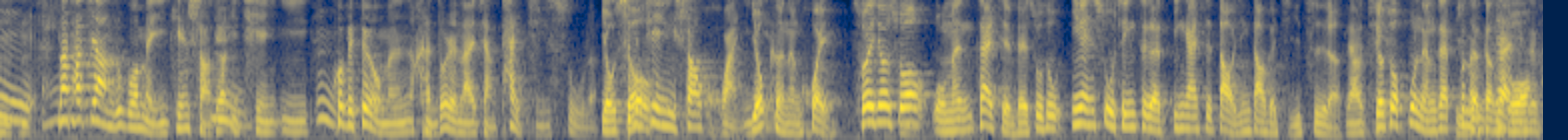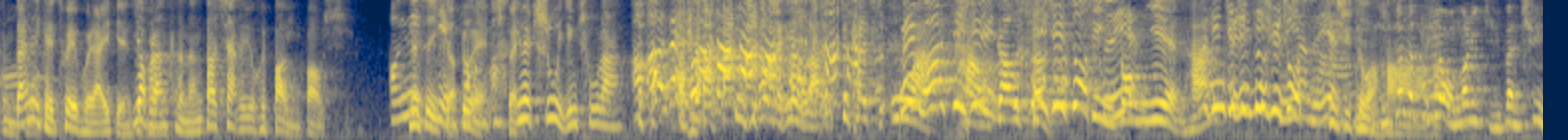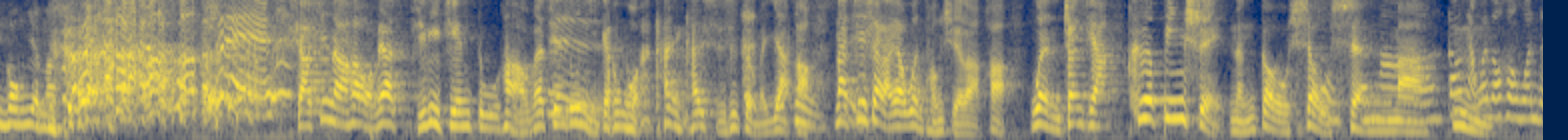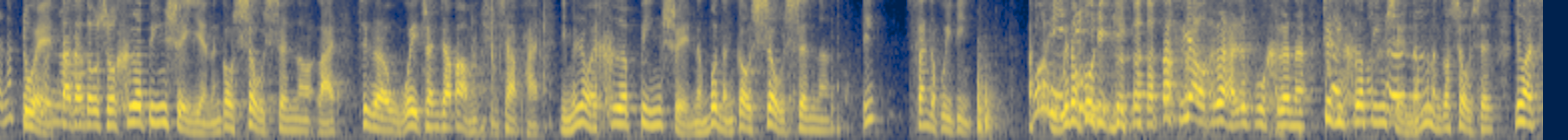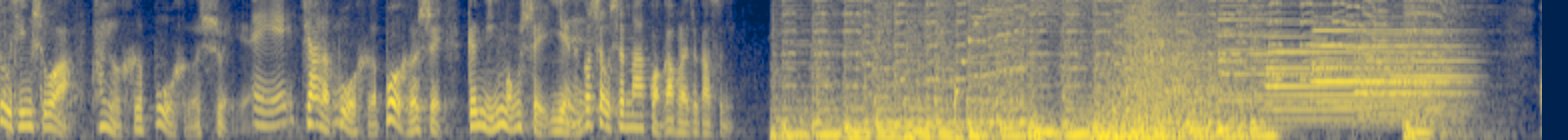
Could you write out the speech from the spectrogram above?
那她这样如果每一天少掉一千一，会不会对我们很多人来讲太急速了？有时候建议稍缓一点，有可能会。所以就是说，我们在减肥速度，因为肃清这个应该是到已经到个极致了，了解，就是说不能再比这更多，但是你可以退回来一点，要不然可能到下个月会暴饮暴食。哦，因为减肥对，因为书已经出啦，啊啊对，目标没有啦，就开始哇，没有，我要继续高兴，继续做实验，庆功宴哈，我已经决定继续做实验，继续做，你真的不需要我们帮你举办庆功宴吗？对。小心了哈，我们要极力监督哈，我们要监督你跟我，看一开始是怎么样哈。那接下来要问同学了哈，问专家，喝冰水能够瘦身吗？刚刚两位都喝温的，那对，大家都说喝冰水也能够瘦身呢。来，这个五位专家帮我们举下牌，你们认为喝冰水能不能够瘦身呢？诶，三个不一定。五个都不一定，那是要喝还是不喝呢？究竟喝冰水能不能够瘦身？另外，素清说啊，她有喝薄荷水，哎，加了薄荷，薄荷水跟柠檬水也能够瘦身吗？广告回来就告诉你。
